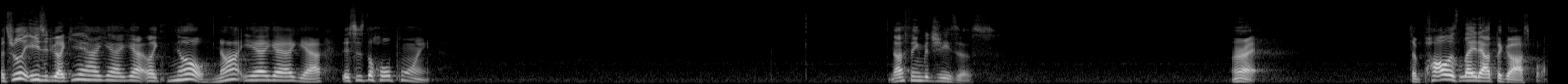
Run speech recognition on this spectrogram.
it's really easy to be like, yeah, yeah, yeah. Like, no, not yeah, yeah, yeah. This is the whole point. Nothing but Jesus. All right. So, Paul has laid out the gospel.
